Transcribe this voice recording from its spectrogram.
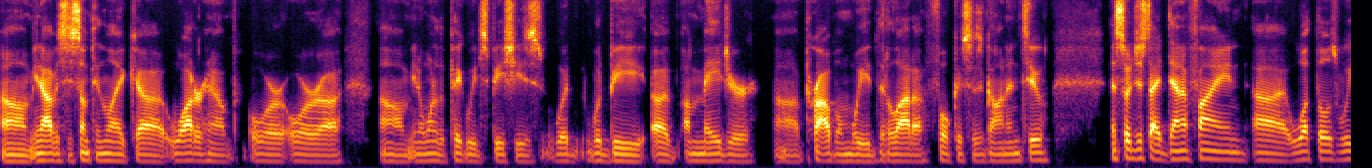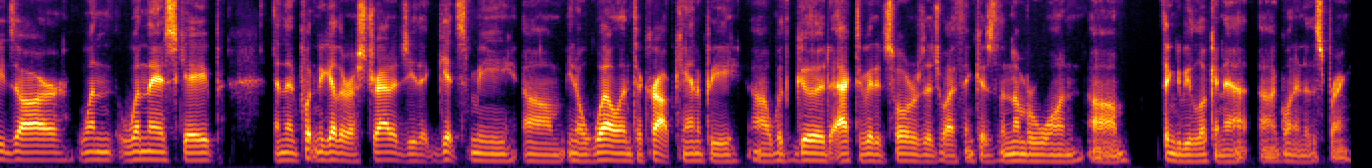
Um, you know, obviously something like uh, water hemp or or uh, um, you know one of the pigweed species would would be a, a major uh, problem weed that a lot of focus has gone into. And so just identifying uh, what those weeds are, when when they escape, and then putting together a strategy that gets me, um, you know, well into crop canopy uh, with good activated soil residual, I think is the number one um, thing to be looking at uh, going into the spring.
